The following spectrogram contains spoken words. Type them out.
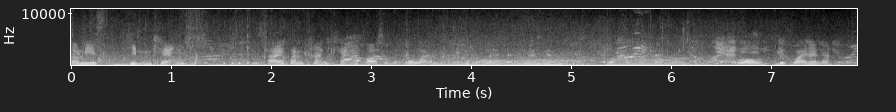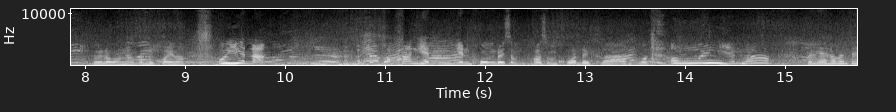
ตรงนี้หินแข็งทรายค่อนข้างแข็งพอสมควร โอ้ว้าว โอ้ลึกไวนะเนี่ยเธอระวังนะมันลึกไวมาก อุ้ยเย็นอะค่อนข้างเย็นเย็นพุงโดยพอสมควรเลยค่ะทุกคน โอ้ยเย็นมากเป็นไงคะเป็นไง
